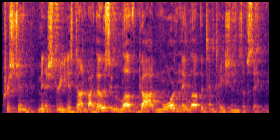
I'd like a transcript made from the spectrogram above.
Christian ministry is done by those who love God more than they love the temptations of Satan.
